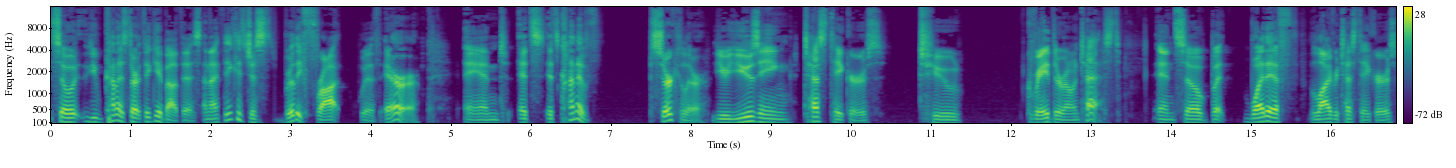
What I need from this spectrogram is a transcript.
so you kind of start thinking about this, and I think it's just really fraught with error, and it's it's kind of circular. You're using test takers to grade their own test, and so, but what if your test takers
